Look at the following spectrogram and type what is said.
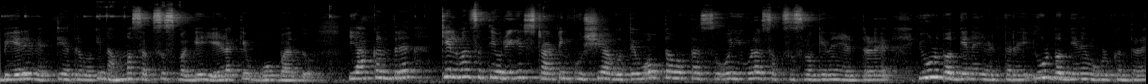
ಬೇರೆ ವ್ಯಕ್ತಿ ಹತ್ರ ಹೋಗಿ ನಮ್ಮ ಸಕ್ಸಸ್ ಬಗ್ಗೆ ಹೇಳಕ್ಕೆ ಹೋಗ್ಬಾರ್ದು. ಯಾಕಂದರೆ ಕೆಲವೊಂದು ಸತಿ ಅವರಿಗೆ ಸ್ಟಾರ್ಟಿಂಗ್ ಖುಷಿ ಆಗುತ್ತೆ. ಹೋಗ್ತಾ ಹೋಗ್ತಾ ಸೊ, ಇವಳ ಸಕ್ಸಸ್ ಬಗ್ಗೆನೇ ಹೇಳ್ತಾಳೆ, ಇವಳ ಬಗ್ಗೆನೇ ಹೇಳ್ತಾರೆ, ಇವಳ ಬಗ್ಗೆನೇ ಉಳ್ಕೊಂತಾಳೆ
